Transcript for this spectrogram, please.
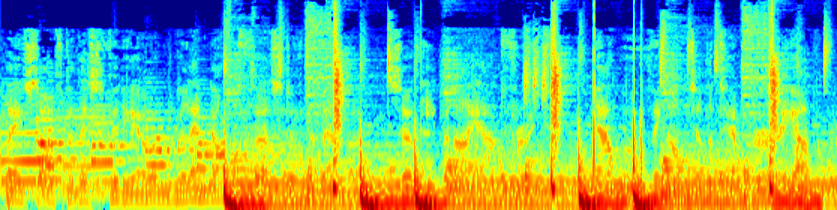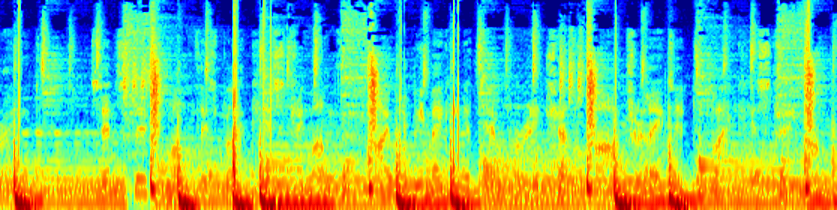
place after this video and will end on the 1st of November, so keep an eye out for it. Now moving on to the temporary upgrade. Since this month is Black History Month, I will be making a temporary channel art related to Black History Month.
